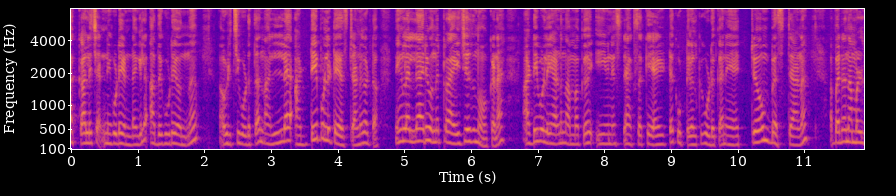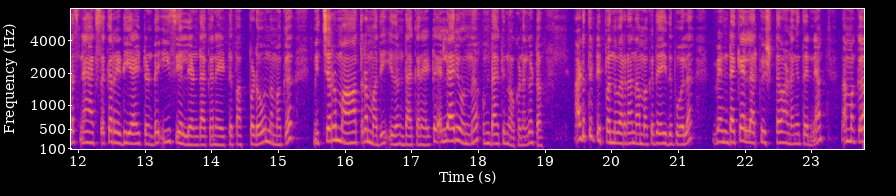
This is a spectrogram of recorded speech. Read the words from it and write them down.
തക്കാളി ചട്നി കൂടെ ഉണ്ടെങ്കിൽ അതുകൂടെ ഒന്ന് ഒഴിച്ചു കൊടുത്താൽ നല്ല അടിപൊളി ടേസ്റ്റാണ് കേട്ടോ. നിങ്ങളെല്ലാവരും ഒന്ന് ട്രൈ ചെയ്ത് നോക്കണേ. അടിപൊളിയാണ്. നമുക്ക് ഈവനിങ് സ്നാക്സ് ഒക്കെ ആയിട്ട് കുട്ടികൾക്ക് കൊടുക്കാൻ ഏറ്റവും ബെസ്റ്റാണ് അപ്പോൾ നമ്മളുടെ സ്നാക്സ് ഒക്കെ റെഡി ആയിട്ടുണ്ട്. ഈസി അല്ലേ ഉണ്ടാക്കാനായിട്ട്? പപ്പടവും നമുക്ക് മിച്ചറും മാത്രം മതി. ഇതുണ്ടാക്കാനായിട്ട് എല്ലാവരും ഒന്ന് ഉണ്ടാക്കി നോക്കണം കേട്ടോ. അടുത്ത ടിപ്പ് എന്ന് പറഞ്ഞാൽ നമുക്കിത് ഇതുപോലെ വെണ്ടയ്ക്ക എല്ലാവർക്കും ഇഷ്ടമാണെങ്കിൽ തന്നെ നമുക്ക്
